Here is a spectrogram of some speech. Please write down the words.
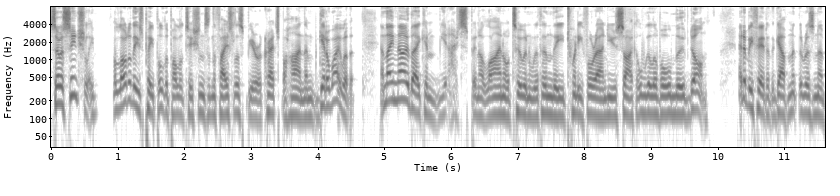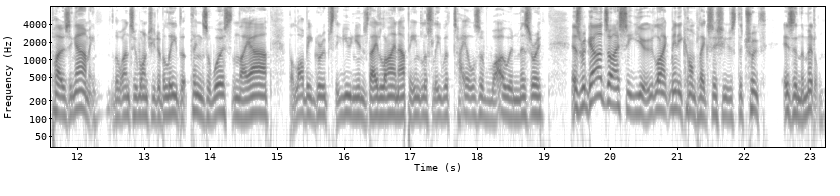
So essentially, a lot of these people, the politicians and the faceless bureaucrats behind them, get away with it. And they know they can, you know, spin a line or two and within the 24 hour news cycle we'll have all moved on. And to be fair to the government, there is an opposing army. The ones who want you to believe that things are worse than they are, the lobby groups, the unions, they line up endlessly with tales of woe and misery. As regards ICU, like many complex issues, the truth is in the middle.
